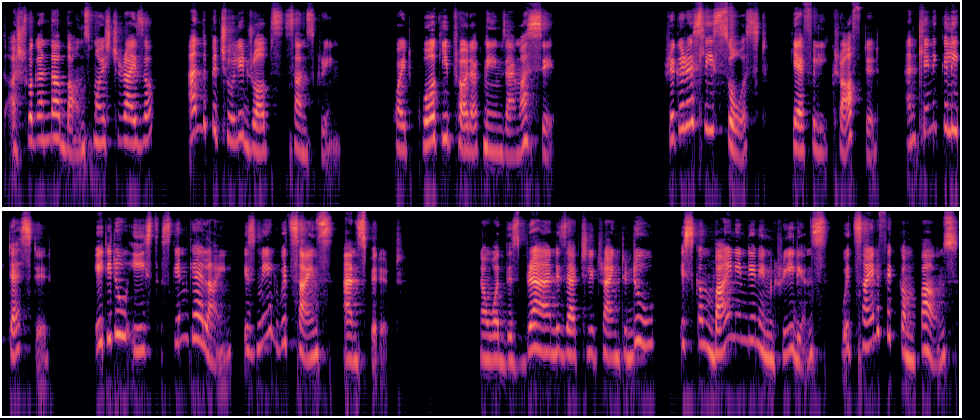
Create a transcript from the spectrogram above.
the Ashwagandha Bounce Moisturizer and the Patchouli Drops Sunscreen. Quite quirky product names, I must say. Rigorously sourced, carefully crafted, and clinically tested, 82 East skincare line is made with science and spirit. Now, what this brand is actually trying to do is combine Indian ingredients with scientific compounds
